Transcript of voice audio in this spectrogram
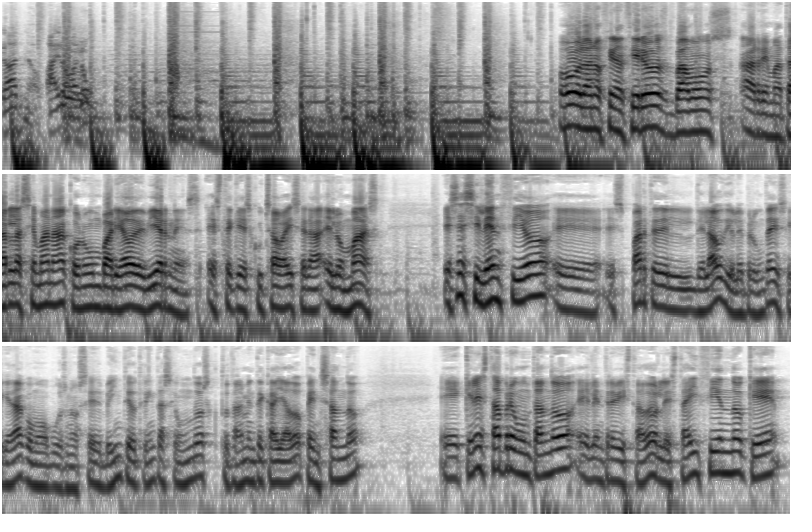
God no, I don't. I don't. Hola, no financieros. Vamos a rematar la semana con un variado de viernes. Este que escuchabais era Elon Musk. Ese silencio eh, es parte del, audio, le preguntáis, se queda como, pues no sé, 20 o 30 segundos totalmente callado pensando eh, ¿Qué le está preguntando el entrevistador? Le está diciendo que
